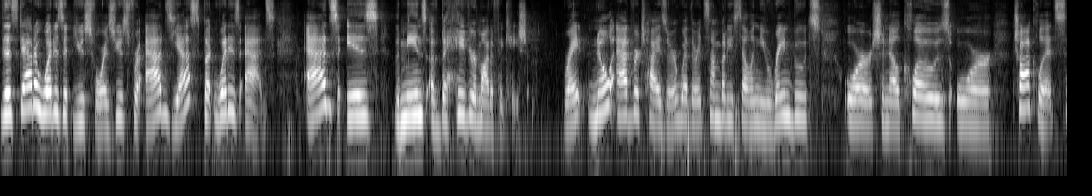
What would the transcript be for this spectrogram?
this data, what is it used for? It's used for ads, yes, but what is ads? Ads is the means of behavior modification right? No advertiser, whether it's somebody selling you rain boots or Chanel clothes or chocolates,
